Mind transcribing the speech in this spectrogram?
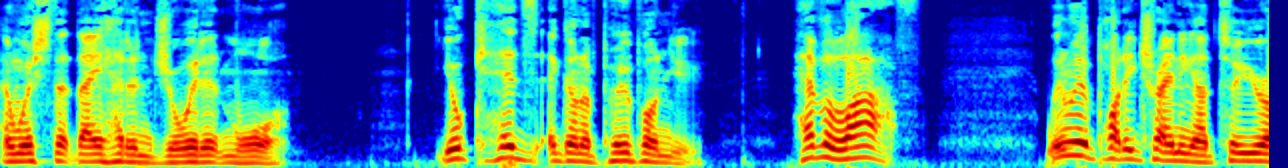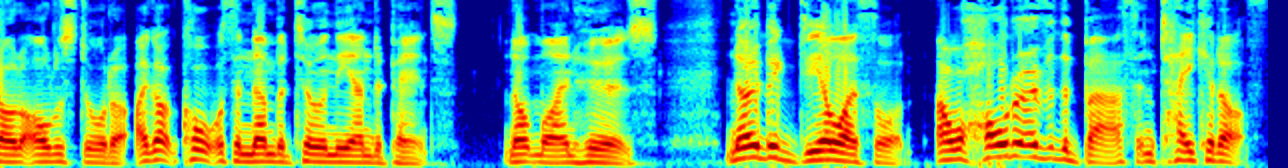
and wish that they had enjoyed it more. Your kids are going to poop on you. Have a laugh. When we were potty training our two year old oldest daughter, I got caught with a number two in the underpants. Not mine, hers. No big deal, I thought. I will hold her over the bath and take it off.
